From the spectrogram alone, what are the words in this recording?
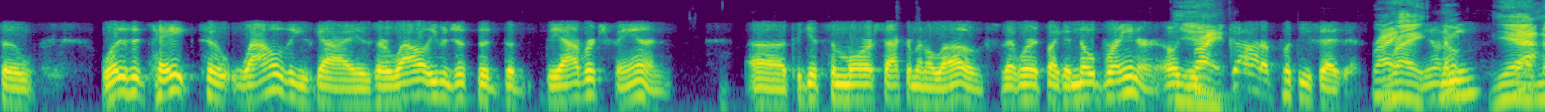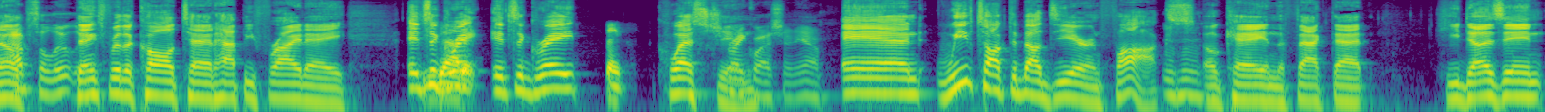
to what does it take to wow these guys or wow even just the, the, the average fan uh, to get some more Sacramento love that where it's like a no brainer. Oh, you Right. got to put these guys in. Right. Right. You know what I mean? Yeah, Yeah, no. absolutely. Thanks for the call, Ted. Happy Friday. It's You a great it. it's a great Thanks. question. Great question. Yeah. And we've talked about De'Aaron Fox, Mm-hmm. okay, and the fact that he doesn't he-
